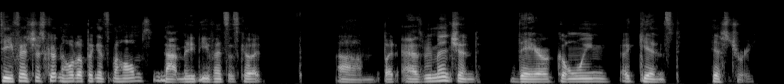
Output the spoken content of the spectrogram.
Defense just couldn't hold up against Mahomes. Not many defenses could. Um, but as we mentioned, they are going against history.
